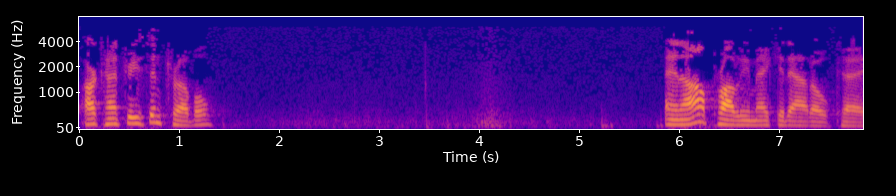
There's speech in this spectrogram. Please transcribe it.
our country's in trouble, and I'll probably make it out okay.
